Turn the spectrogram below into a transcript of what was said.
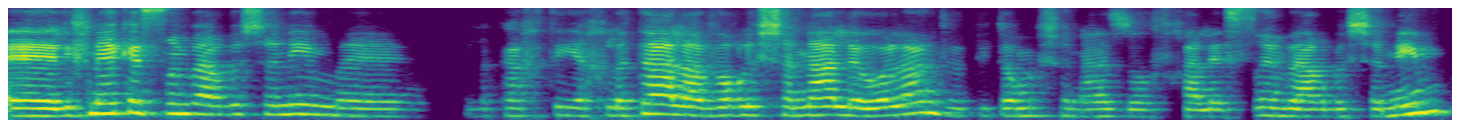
אה, לפני כ-24 שנים לקחתי החלטה לעבור לשנה להולנד, ופתאום השנה הזו הפכה ל-24 שנים.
